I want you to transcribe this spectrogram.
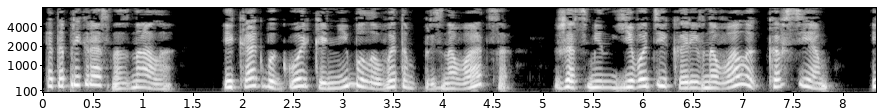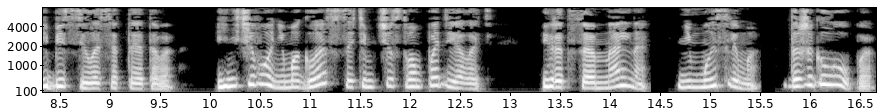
это прекрасно знала. И как бы горько ни было в этом признаваться, Жасмин его дико ревновала ко всем и бесилась от этого, и ничего не могла с этим чувством поделать. Иррационально, немыслимо, даже глупо.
